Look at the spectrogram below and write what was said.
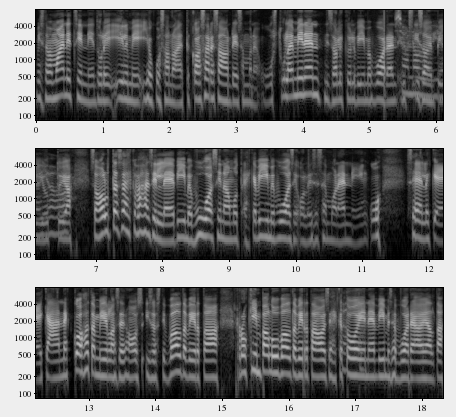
mistä mä mainitsin, niin tuli ilmi, joku sanoi, että kasarisoundin semmoinen uusi tuleminen, niin se oli kyllä viime vuoden Se yksi isoimpia jo, juttuja. joo. Se on ollut tässä ehkä vähän silleen viime vuosina, mutta ehkä viime vuosi oli se semmoinen niin kuin selkeä käännekohta, milloin se nousi isosti valtavirtaa. Rokin paluu valtavirtaa olisi ehkä toinen viimeisen vuoden ajalta.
